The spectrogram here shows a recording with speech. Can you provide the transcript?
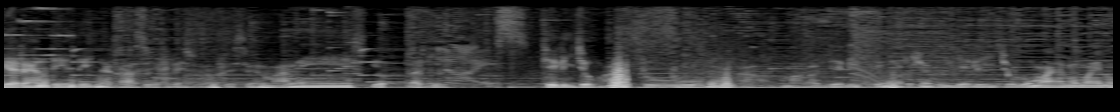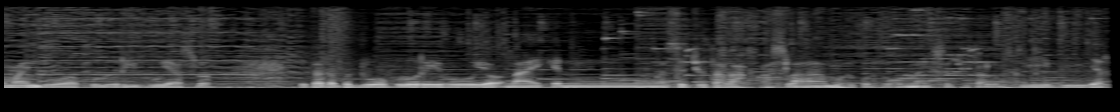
Garanti intinya kasih free spin free spin manis. Yuk lagi. Jelly hijau aduh malah jadi pink harusnya tuh jelly hijau lumayan lumayan lumayan. 20.000 ya seluruh kita dapat 20.000 yuk naikin sejuta lah. Pas lah. Mau syukur-syukur naik sejuta lebih biar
